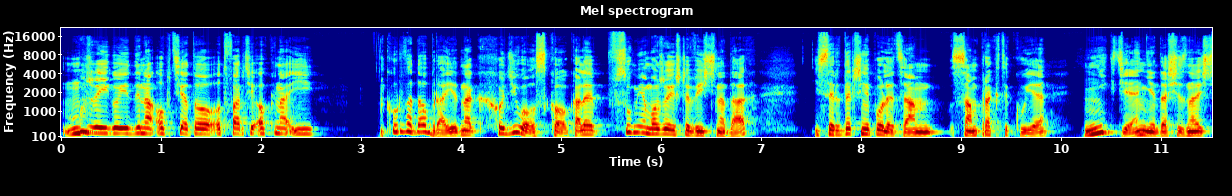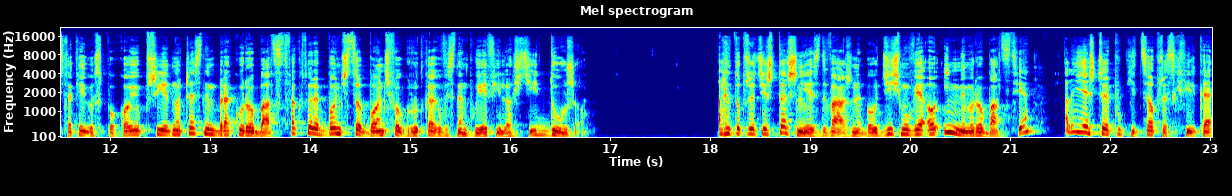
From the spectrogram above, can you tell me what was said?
Może jego jedyna opcja to otwarcie okna i kurwa dobra, jednak chodziło o skok, ale w sumie może jeszcze wyjść na dach i serdecznie polecam, sam praktykuję. Nigdzie nie da się znaleźć takiego spokoju przy jednoczesnym braku robactwa, które bądź co bądź w ogródkach występuje w ilości dużo. Ale to przecież też nie jest ważne, bo dziś mówię o innym robactwie, ale jeszcze póki co przez chwilkę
